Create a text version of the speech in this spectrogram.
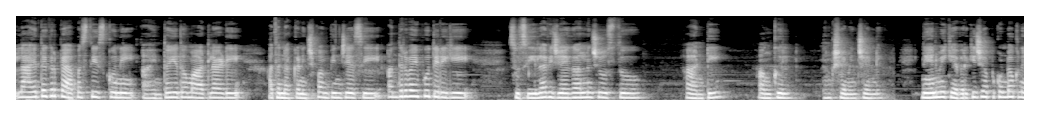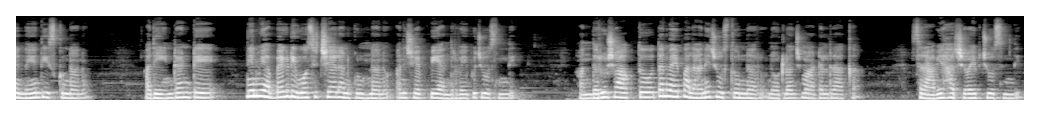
లాయర్ దగ్గర పేపర్స్ తీసుకుని ఆయనతో ఏదో మాట్లాడి అతను అక్కడి నుంచి పంపించేసి అందరి వైపు తిరిగి సుశీల విజయగాలను చూస్తూ ఆంటీ అంకుల్ నన్ను క్షమించండి. నేను మీకు ఎవరికీ చెప్పకుండా ఒక నిర్ణయం తీసుకున్నాను. అదేంటంటే నేను మీ అబ్బాయికి డివోర్స్ ఇచ్చేయాలనుకుంటున్నాను అని చెప్పి అందరి వైపు చూసింది. అందరూ షాక్తో తన వైపు అలానే చూస్తున్నారు నోట్లోంచి మాటలు రాక. శ్రావ్య హర్ష వైపు చూసింది.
